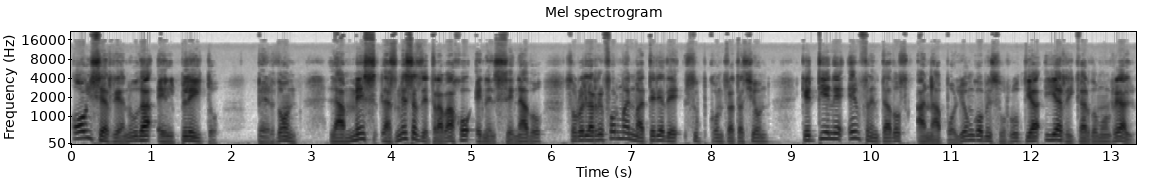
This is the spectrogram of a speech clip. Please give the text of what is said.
Hoy se reanuda el pleito, perdón, las mesas de trabajo en el Senado sobre la reforma en materia de subcontratación que tiene enfrentados a Napoleón Gómez Urrutia y a Ricardo Monreal.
